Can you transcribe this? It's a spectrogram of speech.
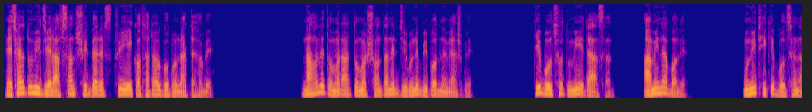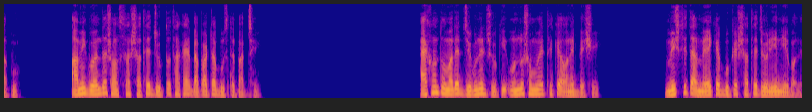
এছাড়া তুমি যে রাফসান শিকদারের স্ত্রী এই কথাটাও গোপন রাখতে হবে। না হলে তোমার আর তোমার সন্তানের জীবনে বিপদ নেমে আসবে। কি বলছো তুমি এটা, আসাদ? আমিনা বলে। উনি ঠিকই বলছেন, আপু। আমি গোয়েন্দা সংস্থার সাথে যুক্ত থাকায় ব্যাপারটা বুঝতে পারছি। এখন তোমাদের জীবনের ঝুঁকি অন্য সময়ের থেকে অনেক বেশি। মিষ্টি তার মেয়েকে বুকের সাথে জড়িয়ে নিয়ে বলে,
